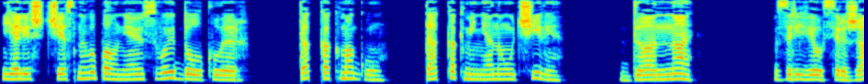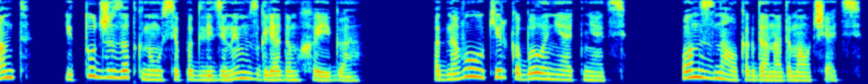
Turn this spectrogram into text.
«Я лишь честно выполняю свой долг, Лэр. Так, как могу. Так, как меня научили. Да она... Заревел сержант и тут же заткнулся под ледяным взглядом Хейга. Одного у Кирка было не отнять. Он знал, когда надо молчать.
